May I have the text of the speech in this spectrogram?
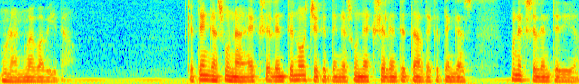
una nueva vida. Que tengas una excelente noche, que tengas una excelente tarde, que tengas un excelente día.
